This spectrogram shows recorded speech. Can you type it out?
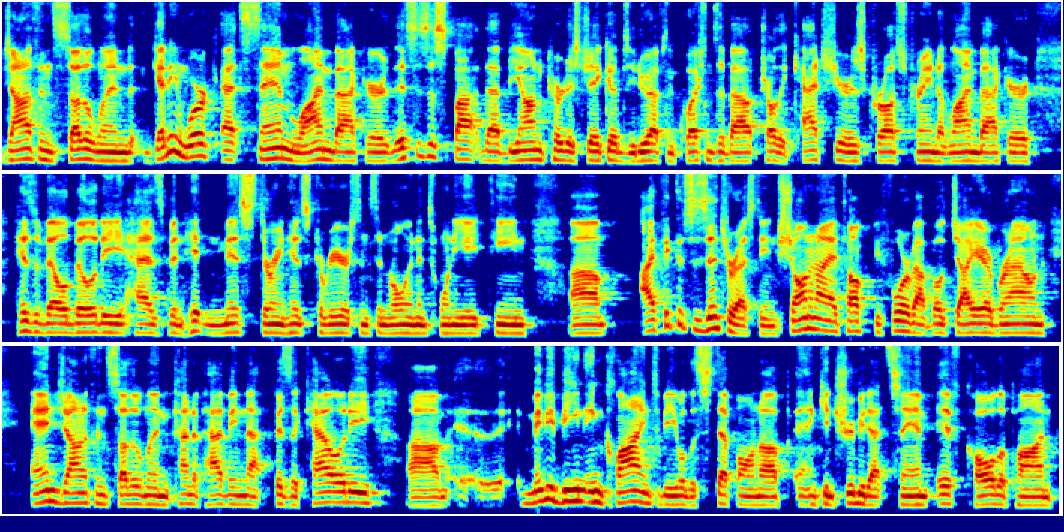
Jonathan Sutherland, getting work at Sam linebacker. This is a spot that beyond Curtis Jacobs, you do have some questions about. Charlie Katshir is cross trained at linebacker. His availability has been hit and miss during his career since enrolling in 2018. Um, I think this is interesting. Sean and I had talked before about both Ji'Ayir Brown and Jonathan Sutherland kind of having that physicality, um, maybe being inclined to be able to step on up and contribute at Sam if called upon.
